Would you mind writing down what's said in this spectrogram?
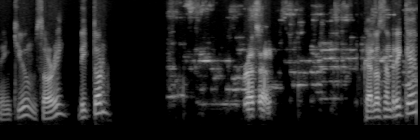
Thank you. I'm sorry. Víctor. Present. Carlos Enrique.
